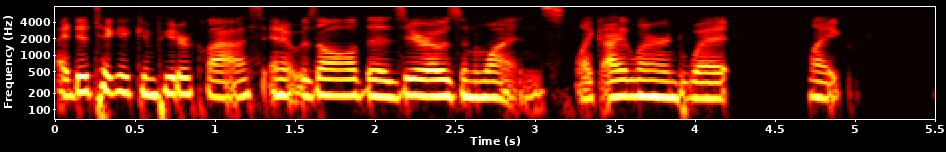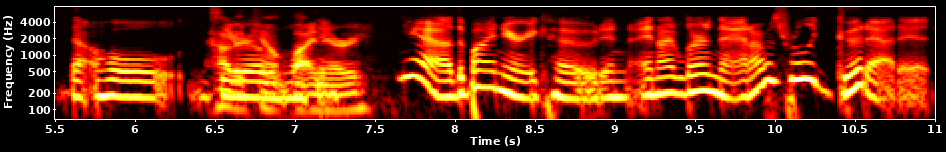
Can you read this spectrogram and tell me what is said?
I did take a computer class, and it was all the zeros and ones. Like, I learned what, like, that whole How zero to count one thing. binary. Yeah, the binary code, and and I learned that, and I was really good at it,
